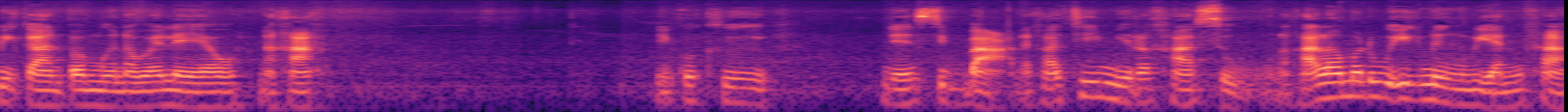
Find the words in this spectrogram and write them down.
มีการประเมินเอาไว้แล้วนะคะ นี่ก็คือเหรียญ10 บาทนะคะ ที่มีราคาสูงนะคะ เรามาดูอีกหนึ่งเหรียญค่ะ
